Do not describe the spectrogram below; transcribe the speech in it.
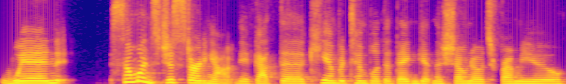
When someone's just starting out, they've got the Canva template that they can get in the show notes from you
